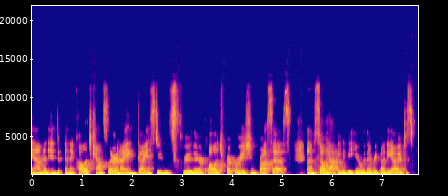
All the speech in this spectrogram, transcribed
am an independent college counselor, and I guide students through their college preparation process. And I'm so happy to be here with everybody. I just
